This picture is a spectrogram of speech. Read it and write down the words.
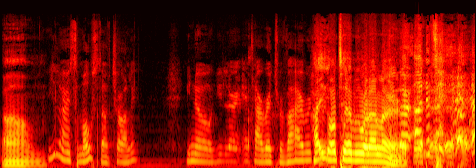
um You learn some old stuff, Charlie. You know, you learn antiretrovirus. how you gonna tell me what I You learned?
